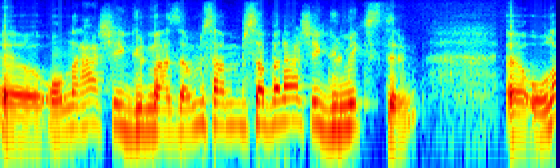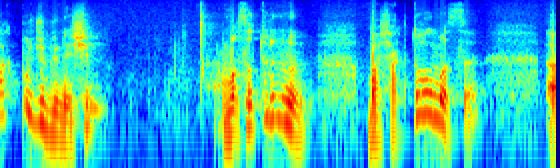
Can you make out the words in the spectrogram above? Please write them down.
Ee, onlar her şeyi gülmezler. Mesela, mesela ben her şeyi gülmek isterim. Ee, Oğlak Burcu Güneş'im. Ama Satürn'ün Başak'ta olması e,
